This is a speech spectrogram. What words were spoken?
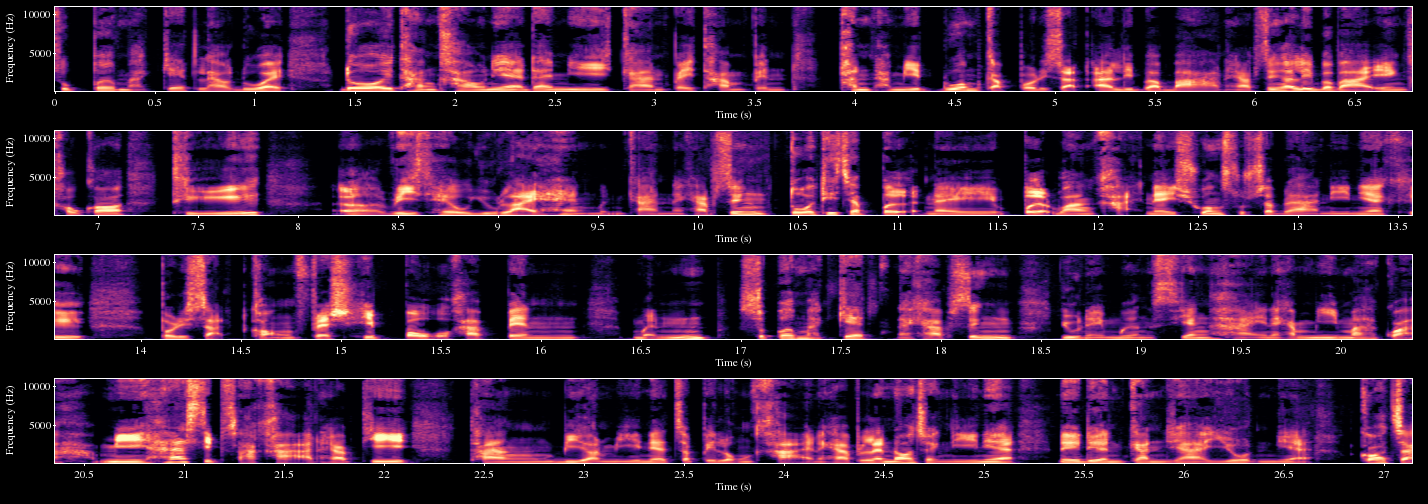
ซูเปอร์มาร์เก็ตแล้วด้วย โดยทางเขาเนี่ยได้มีการไปทำเป็นพันธมิตรร่วมกับบริษัทอาลีบาบานะครับซึ่งอาลีบาบาเองเขาก็ถือ retail อยู่หลายแห่งเหมือนกันนะครับ ซึ่งตัวที่จะเปิดในเปิดวางขายในช่วงสุดสัปดาห์นี้เนี่ยคือบริษัทของ Fresh Hippo ครับเป็นเหมือนซูเปอร์มาร์เก็ตนะครับซึ่งอยู่ในเมืองเซี่ยงไฮ้นะครับมีมากกว่ามี 50 สาขานะครับที่ทาง Beyond Meat เนี่ยจะไปลงขายนะครับและนอกจากนี้เนี่ยในเดือนกันยายนเนี่ยก็จะ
